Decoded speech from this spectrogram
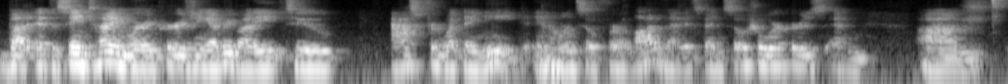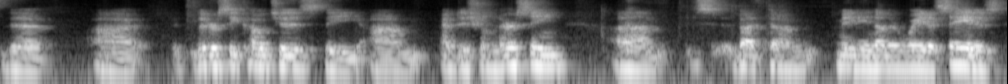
but at the same time, we're encouraging everybody to ask for what they need, you know, and so for a lot of that, it's been social workers and, um, the, uh, literacy coaches, the, um, additional nursing, um, but, um, maybe another way to say it is,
